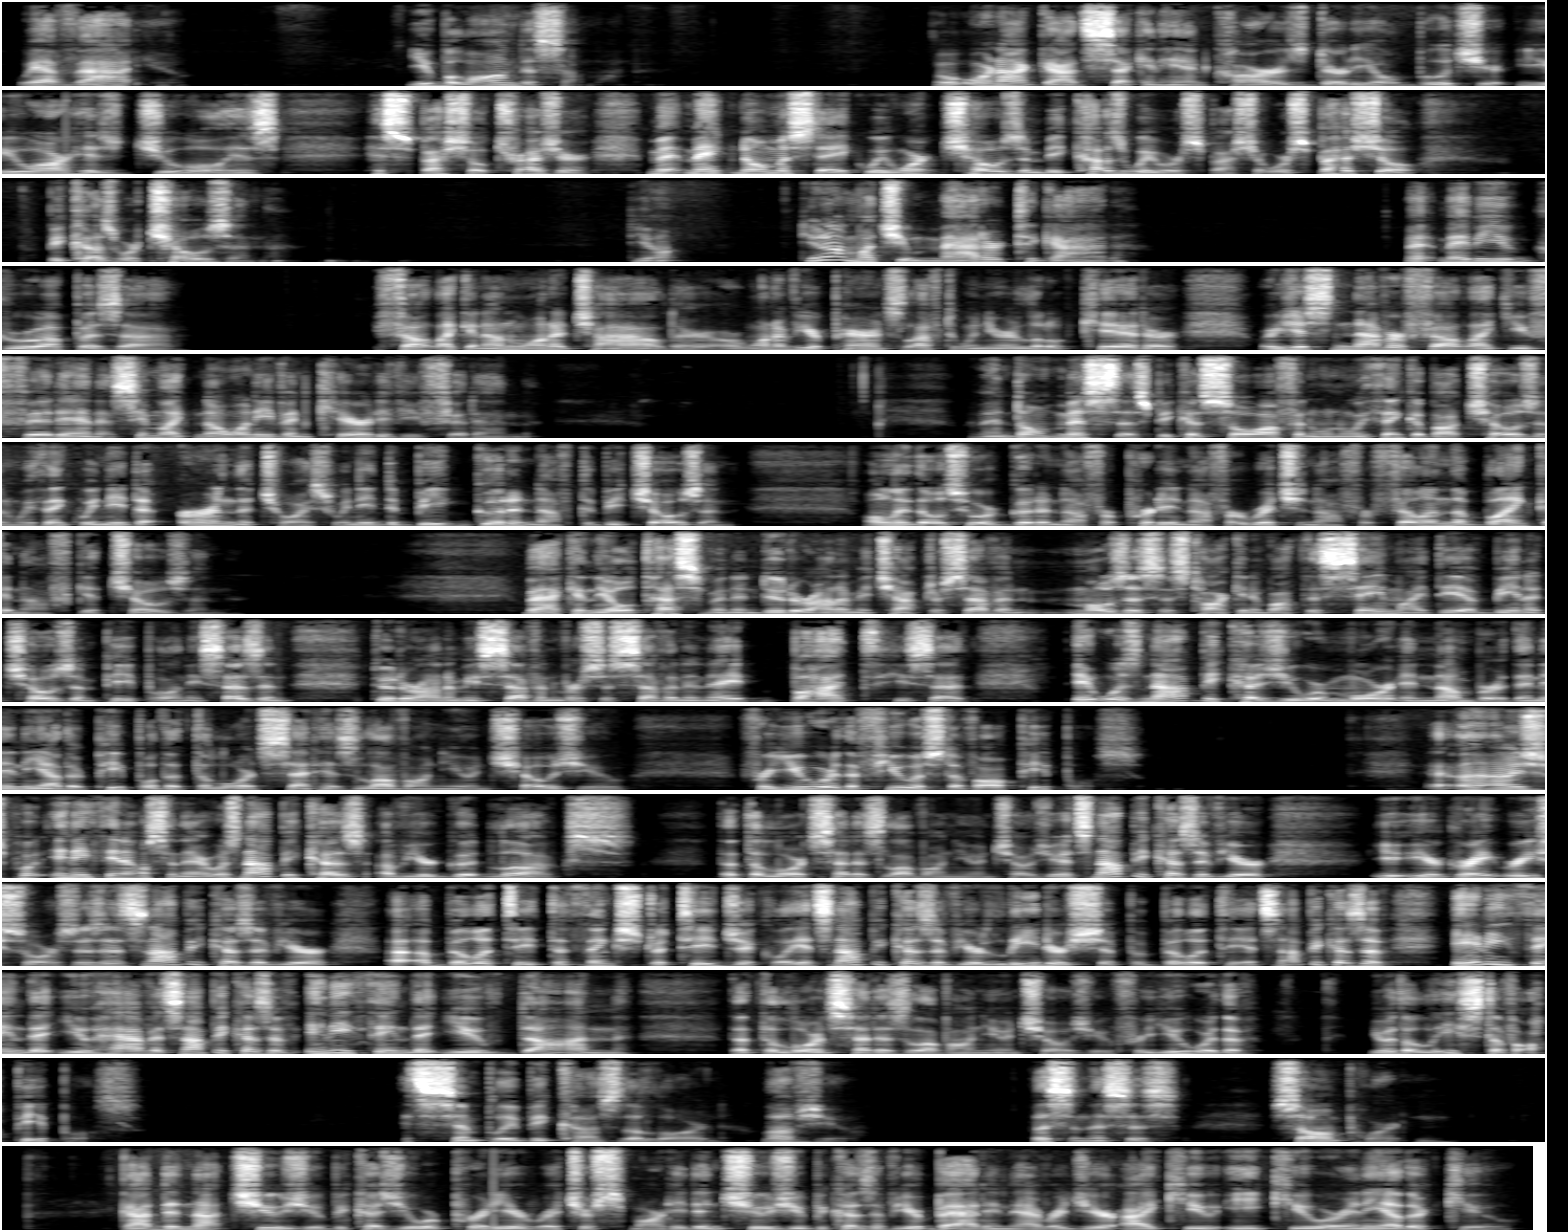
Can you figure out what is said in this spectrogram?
We have value. You belong to someone. We're not God's secondhand car, his dirty old boots. You're, you are his jewel, his, his special treasure. Make no mistake, we weren't chosen because we were special. We're special because we're chosen. Do you know, do you know how much you matter to God? Maybe you grew up as a, felt like an unwanted child, or, or one of your parents left when you were a little kid, or, or you just never felt like you fit in. It seemed like no one even cared if you fit in. Man, don't miss this because so often when we think about chosen, we think we need to earn the choice. We need to be good enough to be chosen. Only those who are good enough or pretty enough or rich enough or fill in the blank enough get chosen. Back in the Old Testament in Deuteronomy chapter 7, Moses is talking about this same idea of being a chosen people. And he says in Deuteronomy 7, verses 7 and 8, but, he said, it was not because you were more in number than any other people that the Lord set his love on you and chose you, for you were the fewest of all peoples. Uh, let me just put anything else in there. It was not because of your good looks that the Lord set his love on you and chose you. It's not because of your your great resources. It's not because of your uh, ability to think strategically. It's not because of your leadership ability. It's not because of anything that you have. It's not because of anything that you've done that the Lord set his love on you and chose you. For you were the you're the least of all peoples. It's simply because the Lord loves you. Listen, this is so important. God did not choose you because you were pretty or rich or smart. He didn't choose you because of your batting average, your IQ, EQ, or any other Q.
